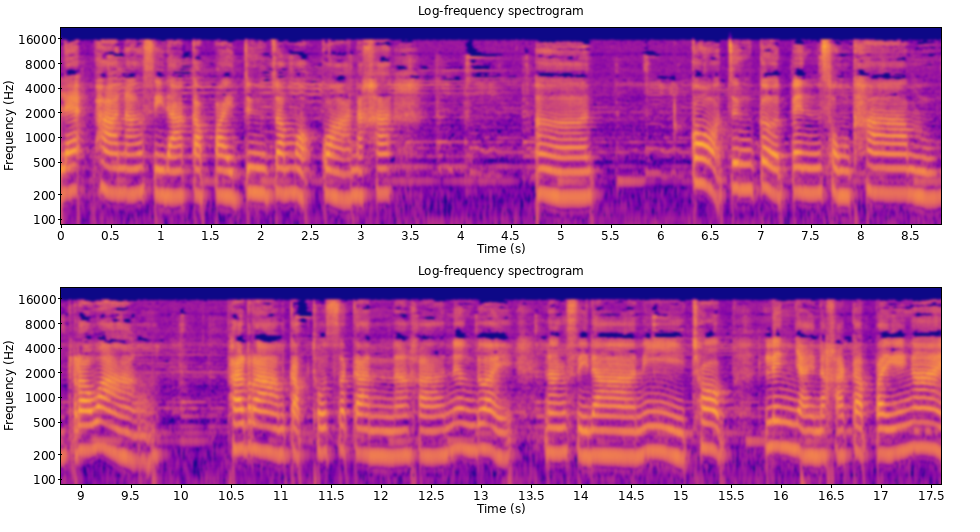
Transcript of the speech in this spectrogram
และพานางสีดากลับไปจึงจะเหมาะกว่านะคะเอ่อก็จึงเกิดเป็นสงครามระหว่างพระรามกับทศกัณฐ์นะคะ เนื่องด้วยนางสีดานี่ชอบเล่นใหญ่นะคะ กลับไปง่าย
